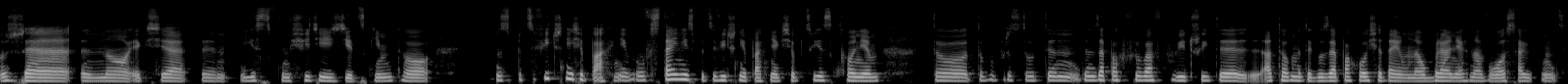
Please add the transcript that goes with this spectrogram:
że no, jak się jest w tym świecie jeździeckim, to no, specyficznie się pachnie, bo w stajni specyficznie pachnie. Jak się obcuje z koniem, to, to po prostu ten, ten zapach fruwa w powietrzu i te atomy tego zapachu osiadają na ubraniach, na włosach, więc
